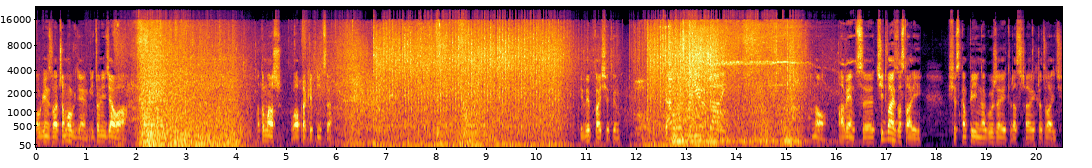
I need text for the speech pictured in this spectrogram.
Ogień zwalczam ogniem i to nie działa. A to masz łap rakietnicę. I wypchaj się tym. No, a więc y, ci dwaj zostali. Się skampili na górze i teraz trzeba ich rozwalić.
